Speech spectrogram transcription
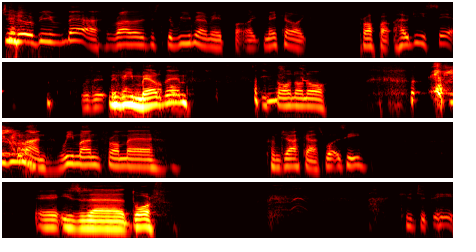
Do you know it would be even better rather than just the wee mermaid, but like make her like proper? How do you say it? With the wee mer them. No, no, no. Wee man, wee man from uh, from Jackass. What is he? Uh, he's a dwarf. Could you do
